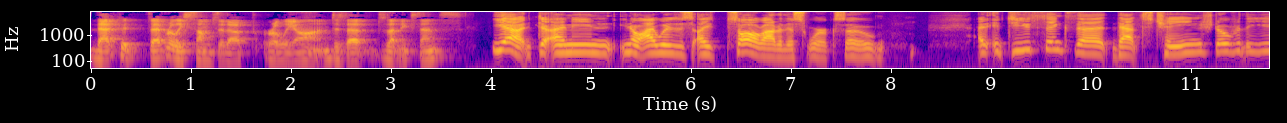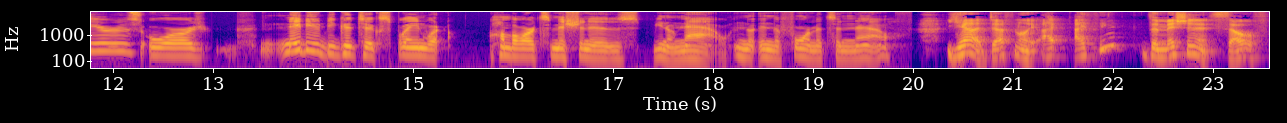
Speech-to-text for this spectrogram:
that could that really sums it up early on. Does that does that make sense? Yeah, I mean, you know, I was I saw a lot of this work, so do you think that that's changed over the years, or maybe it'd be good to explain what Humble Art's mission is, you know, now in the in the form it's in now? Yeah, definitely. I I think the mission itself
